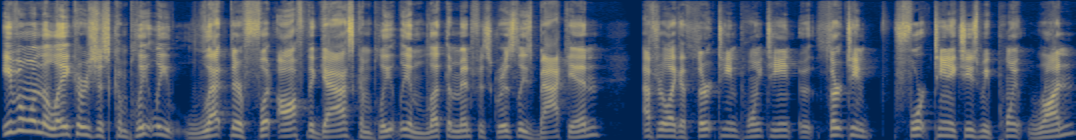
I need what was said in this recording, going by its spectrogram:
Even when the Lakers just completely let their foot off the gas completely and let the Memphis Grizzlies back in after like a 13 point team, uh, 13 14 excuse me point run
